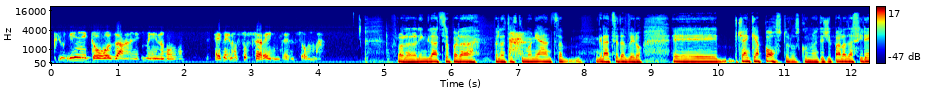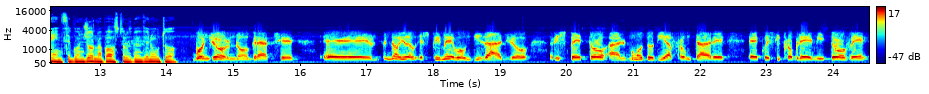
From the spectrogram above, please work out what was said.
più dignitosa e meno, e meno sofferente, insomma. Flora, la ringrazio per la, per la testimonianza, grazie davvero. Eh, c'è anche Apostolos con noi che ci parla da Firenze. Buongiorno Apostolos, benvenuto. Buongiorno, grazie. Eh, no, io esprimevo un disagio rispetto al modo di affrontare eh, questi problemi dove,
